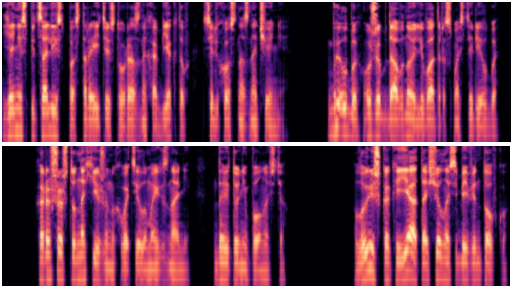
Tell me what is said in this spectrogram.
я не специалист по строительству разных объектов сельхозназначения. Был бы, уже б давно элеватор смастерил бы. Хорошо, что на хижину хватило моих знаний, да и то не полностью. Луиш, как и я, тащил на себе винтовку,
